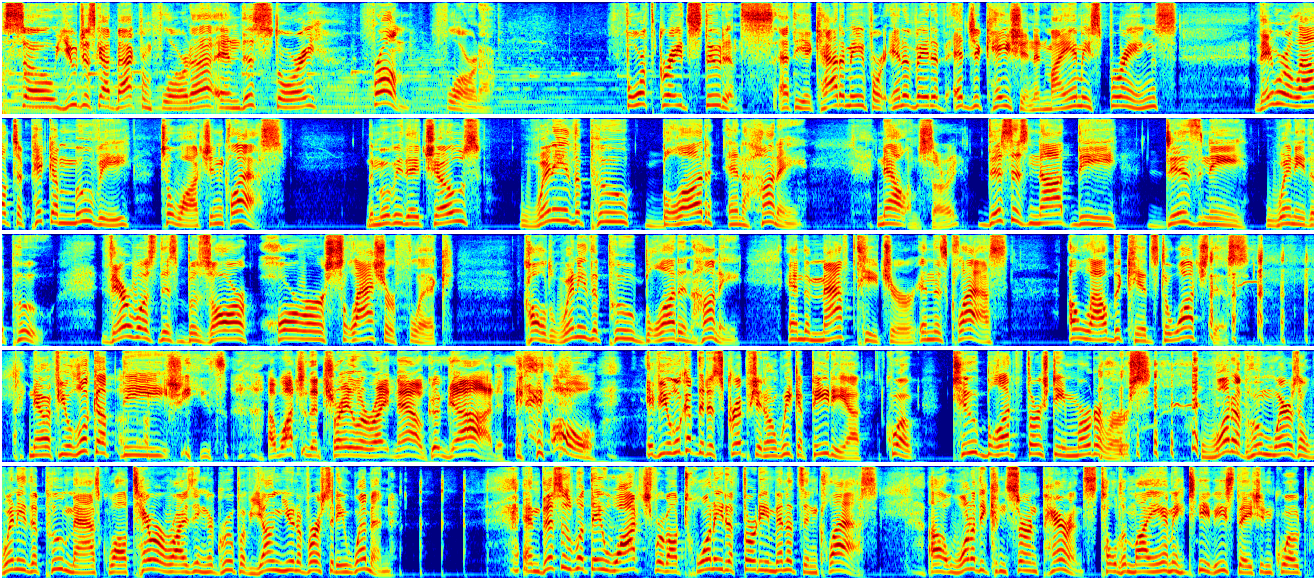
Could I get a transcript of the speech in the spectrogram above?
So, you just got back from Florida, and this story from Florida. Fourth grade students at the Academy for Innovative Education in Miami Springs, they were allowed to pick a movie to watch in class. The movie they chose, Winnie the Pooh, Blood and Honey. Now, I'm sorry? this is not the Disney Winnie the Pooh. There was this bizarre horror slasher flick called Winnie the Pooh Blood and Honey, and the math teacher in this class allowed the kids to watch this. now, if you look up the oh, Jeez. I'm watching the trailer right now. Good God. Oh, if you look up the description on Wikipedia, quote, two bloodthirsty murderers, one of whom wears a Winnie the Pooh mask while terrorizing a group of young university women. And this is what they watched for about 20 to 30 minutes in class. Uh, one of the concerned parents told a Miami TV station, quote,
